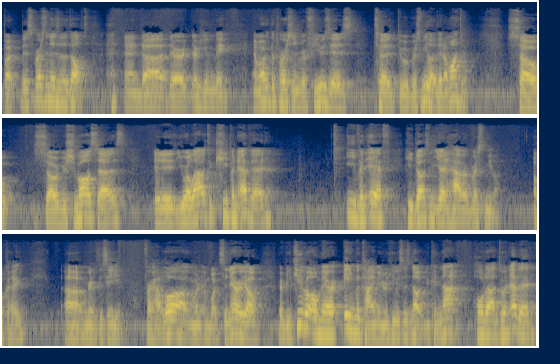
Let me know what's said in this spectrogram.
But this person is an adult and uh, they're they're a human being. And what if the person refuses to do a bris milah? They don't want to. So so Rabbi Yishmael says it is you're allowed to keep an eved even if he doesn't yet have a bris milah. Okay, uh, we're gonna have to see for how long and what, what scenario. Rabbi Kiva Omer ein mekaymin. Rabbi Kiva says no, you cannot hold on to an eved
